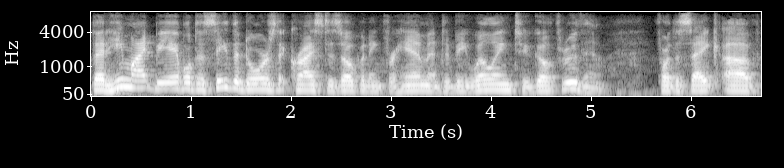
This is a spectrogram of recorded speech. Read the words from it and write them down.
That he might be able to see the doors that Christ is opening for him and to be willing to go through them for the sake of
